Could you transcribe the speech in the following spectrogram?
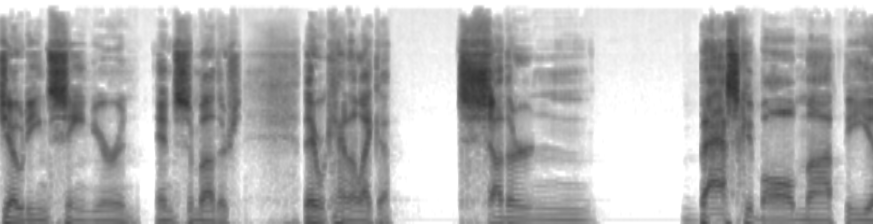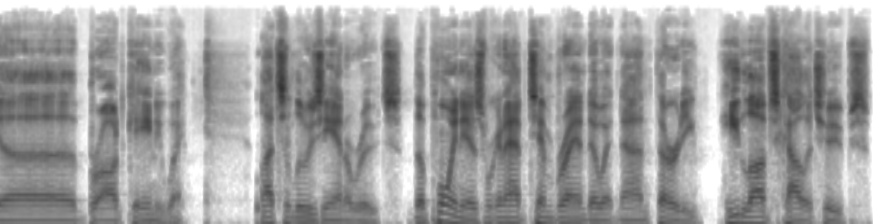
Joe Dean Senior and and some others. They were kind of like a southern basketball mafia broadcast. Anyway, lots of Louisiana roots. The point is, we're gonna have Tim Brando at 9:30. He loves college hoops.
